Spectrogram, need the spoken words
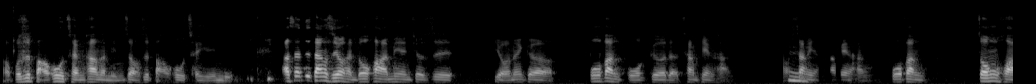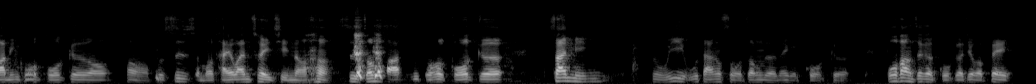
哦，不是保护陈康的民众，是保护陈云林。啊，甚至当时有很多画面，就是有那个播放国歌的唱片行，哦，上扬唱片行播放中华民国国歌哦，哦，不是什么台湾翠青哦，是中华民国国歌，三民主义无党所中的那个国歌，播放这个国歌，结果被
